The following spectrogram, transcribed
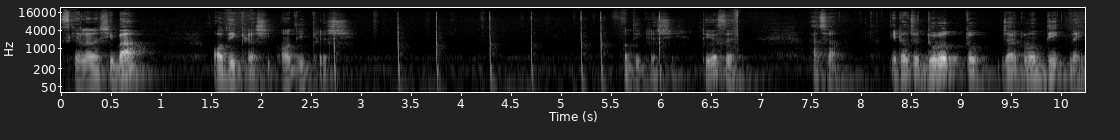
স্কেলার রাশি বা অধিক রাশি অধিক রাশি। অধিক রাশি, ঠিক আছে? আচ্ছা এটা হচ্ছে দূরত্ব, যার কোনো দিক নেই।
